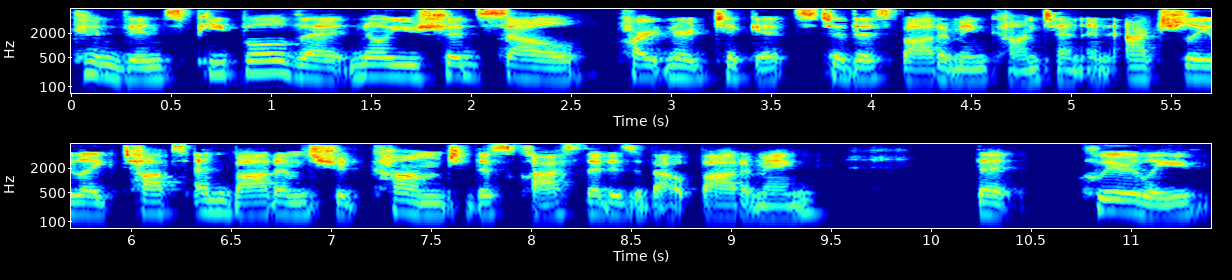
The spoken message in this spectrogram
convince people that no, you should sell partnered tickets to this bottoming content and actually like tops and bottoms should come to this class that is about bottoming that clearly,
